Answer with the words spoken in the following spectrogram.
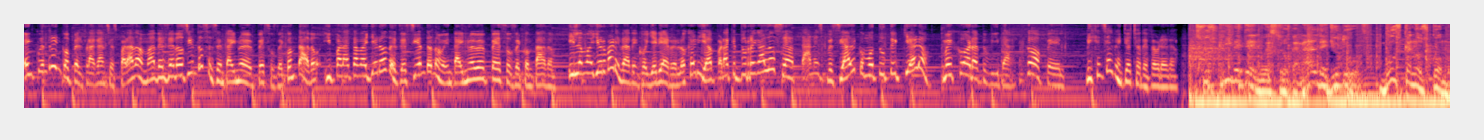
Encuentra en Coppel fragancias para dama desde 269 pesos de contado y para caballero desde 199 pesos de contado. Y la mayor variedad en joyería y relojería para que tu regalo sea tan especial como tu te quiero. Mejora tu vida. Coppel. Vigencia el 28 de febrero. Suscríbete a nuestro canal de YouTube. Búscanos como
